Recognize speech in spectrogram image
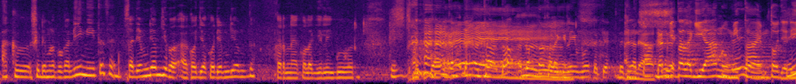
Aku sudah melakukan ini tuh. se- Saya diam-diam juga. Aku juga aku diam-diam tuh karena aku lagi libur. Aku lagi libur. Kan kita lagi anu me time tuh jadi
